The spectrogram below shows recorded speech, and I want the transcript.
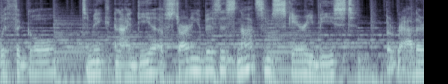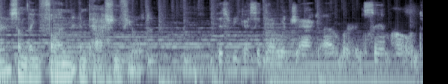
with the goal to make an idea of starting a business not some scary beast, but rather something fun and passion fueled. This week I sit down with Jack Adler and Sam Holland,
